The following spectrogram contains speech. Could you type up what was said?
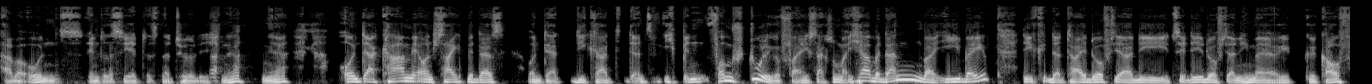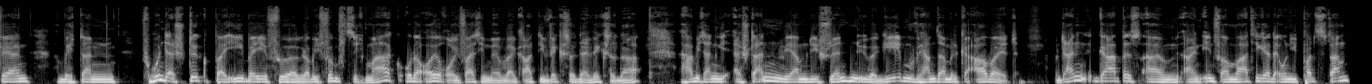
Aber uns interessiert es natürlich, ne? Ja. Und da kam er und zeigt mir das und der, die Karte, ich bin vom Stuhl gefallen. Ich sag's nochmal. Ich habe dann bei eBay, die Datei durfte ja, die CD durfte ja nicht mehr gekauft werden, habe ich dann für 100 Stück bei eBay für, glaube ich, 50 Mark oder Euro, ich weiß nicht mehr, weil gerade die Wechsel, der Wechsel da, habe ich dann erstanden, wir haben die Studenten übergeben, wir haben damit gearbeitet. Und dann gab es ähm, einen Informatiker der Uni Potsdam,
